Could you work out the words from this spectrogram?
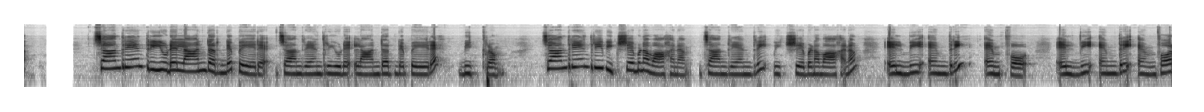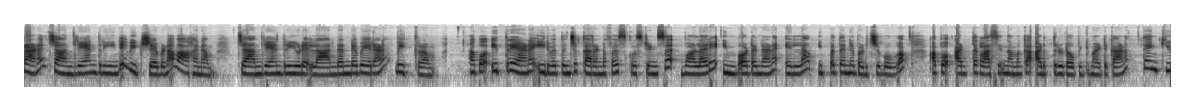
ചാന്ദ്രയാൻ ത്രീയുടെ ലാൻഡറിന്റെ പേര് ചാന്ദ്രയാൻ ത്രീയുടെ ലാൻഡറിന്റെ പേര് വിക്രം. ചാന്ദ്രയാൻ ത്രീ വിക്ഷേപണ വാഹനം. ചാന്ദ്രയാൻ ത്രീ വിക്ഷേപണ വാഹനം. L V M three M four. L V M three M four ആണ് ചാന്ദ്രയാൻ ത്രീന്റെ വിക്ഷേപണ വാഹനം. ചാന്ദ്രയാൻ ത്രീയുടെ ലാൻഡറിന്റെ പേരാണ് വിക്രം. അപ്പോൾ ഇത്രയാണ് ഇരുപത്തഞ്ച് കറണ്ട് അഫയേഴ്സ് ക്വസ്റ്റ്യൻസ് വളരെ ഇമ്പോർട്ടന്റ് ആണ്. എല്ലാം ഇപ്പം തന്നെ പഠിച്ചു പോകുക അപ്പോൾ അടുത്ത ക്ലാസ്സിൽ നമുക്ക് അടുത്തൊരു ടോപ്പിക്കുമായിട്ട് കാണാം. താങ്ക്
